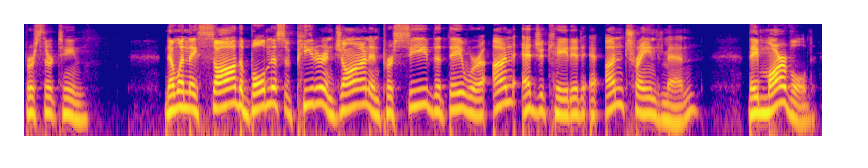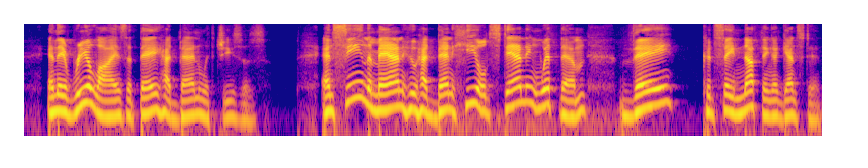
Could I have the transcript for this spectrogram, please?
Verse 13. Now, when they saw the boldness of Peter and John and perceived that they were uneducated and untrained men, they marveled and they realized that they had been with Jesus. And seeing the man who had been healed standing with them, they could say nothing against it.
